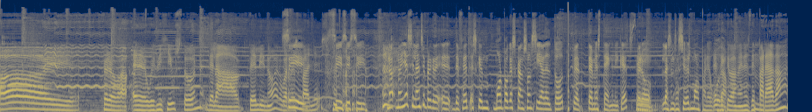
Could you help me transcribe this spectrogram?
Ai! Però va, eh, Whitney Houston, de la peli, no? El guardaespatlles. sí, sí, sí. No, no hi ha silenci perquè, eh, de fet, és que en molt poques cançons hi ha del tot per temes tècniques, Sí. però la sensació és molt pareguda. Efectivament, és de Mm. parada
